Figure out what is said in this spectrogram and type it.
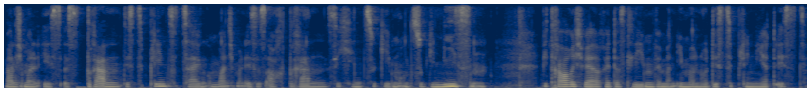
manchmal ist es dran, Disziplin zu zeigen und manchmal ist es auch dran, sich hinzugeben und zu genießen. Wie traurig wäre das Leben, wenn man immer nur diszipliniert ist.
